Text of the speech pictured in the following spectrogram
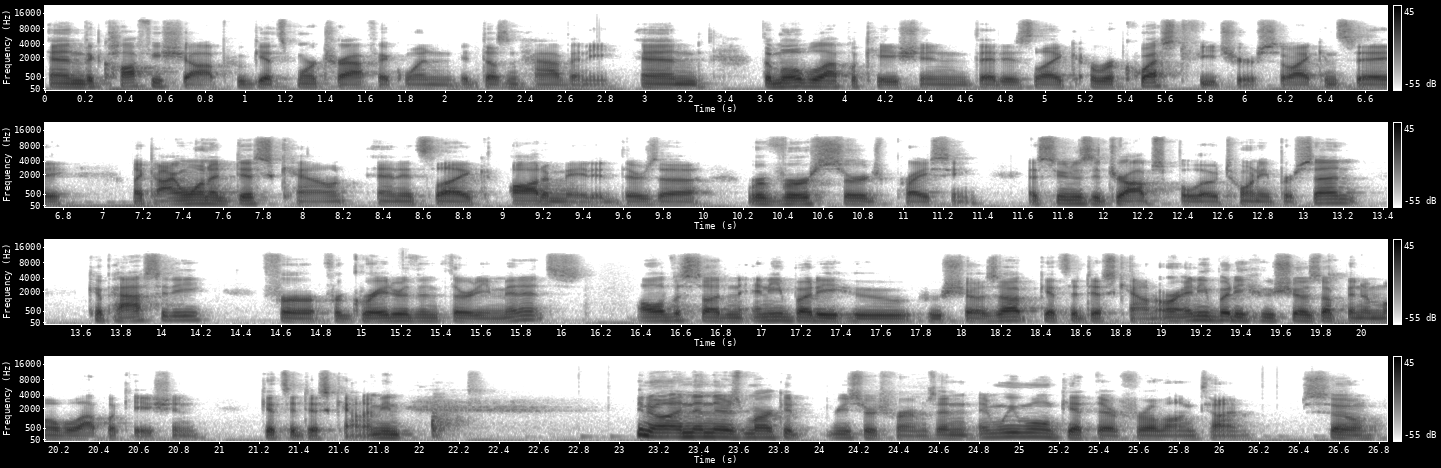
and the coffee shop who gets more traffic when it doesn't have any, and the mobile application that is like a request feature. So I can say, like, I want a discount, and it's like automated. There's a reverse surge pricing. As soon as it drops below 20% capacity for, for greater than 30 minutes, all of a sudden anybody who who shows up gets a discount or anybody who shows up in a mobile application gets a discount i mean you know and then there's market research firms and, and we won't get there for a long time so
